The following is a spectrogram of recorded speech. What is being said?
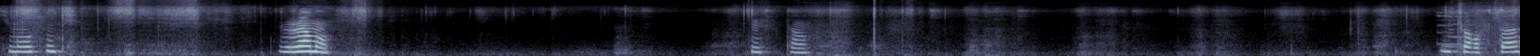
Kim olsun ki? Ramon. Tamam. Üç hafta.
